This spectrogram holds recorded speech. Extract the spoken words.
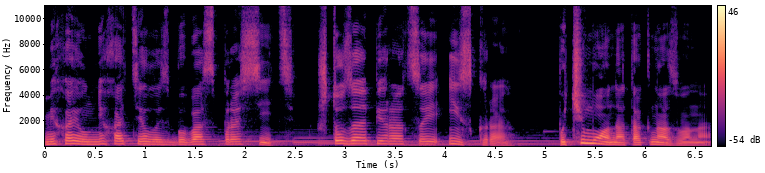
Михаил, мне хотелось бы вас спросить, что за операция «Искра»? Почему она так названа?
